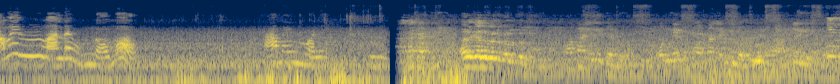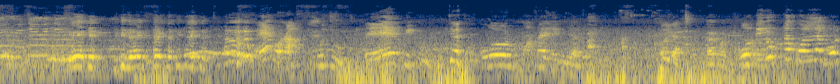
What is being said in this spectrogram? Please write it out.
আমেন মানে নম। আমেন বলে আরে গেল গেল গেল গেল। এ, এই দেখ, দেখ, দেখ, দেখ, দেখ। এ ওরা এ পিটু ওর মাথায় লেগে যাবে হয়ে যাচ্ছে অতিরিক্ত করলে বোন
